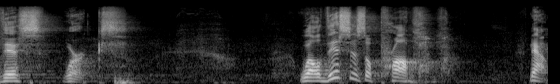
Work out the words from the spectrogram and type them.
this works. Well, this is a problem. Now,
